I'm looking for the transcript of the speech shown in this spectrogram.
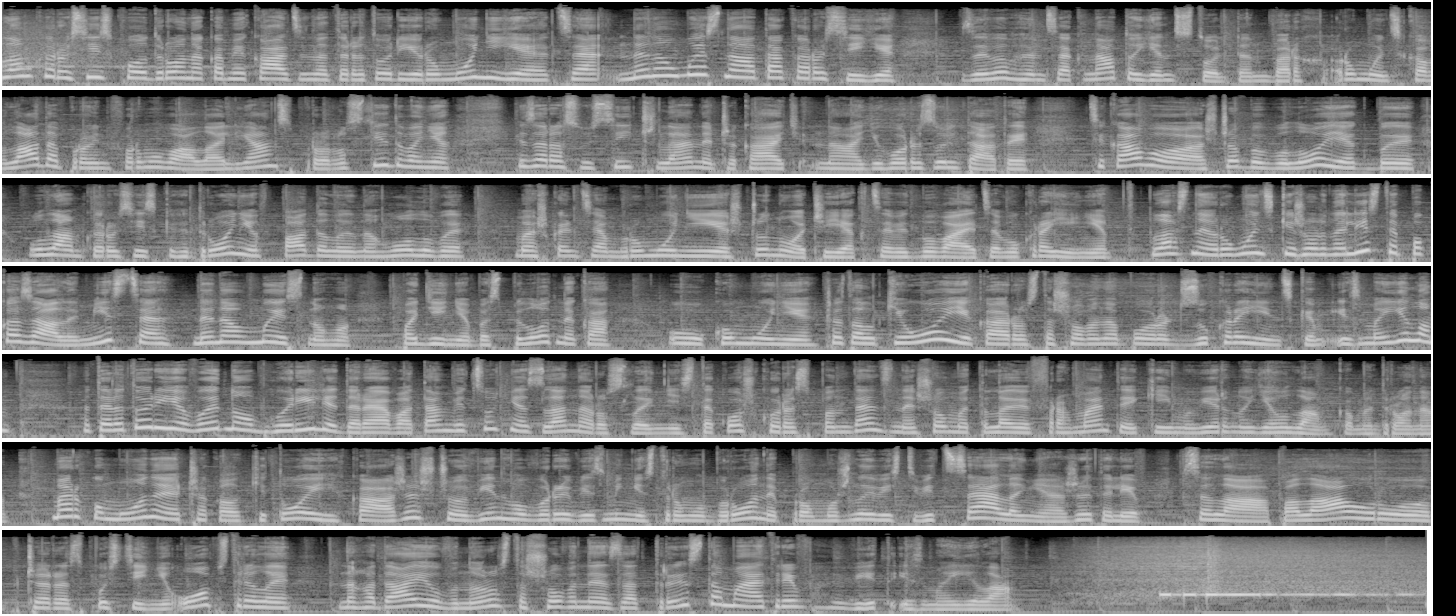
Уламки російського дрона Камікадзе на території Румунії це ненавмисна атака Росії, заявив генсек НАТО Єн Стольтенберг. Румунська влада проінформувала альянс про розслідування, і зараз усі члени чекають на його результати. Цікаво, що би було, якби уламки російських дронів падали на голови мешканцям Румунії щоночі, як це відбувається в Україні. Власне, румунські журналісти показали місце ненавмисного падіння безпілотника у комуні Чаталкіо, яка розташована поруч з українським Ізмаїлом. На території видно обгорілі дерева. Там відсутня зелена рослинність. Також кореспондент знайшов металеві фрагменти, які ймовірно є уламками дрона. Мер комуни Чакалкітой каже, що він говорив із міністром оборони про можливість відселення жителів села Палауру через постійні обстріли. Нагадаю, воно розташоване за 300 метрів від Ізмаїла.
